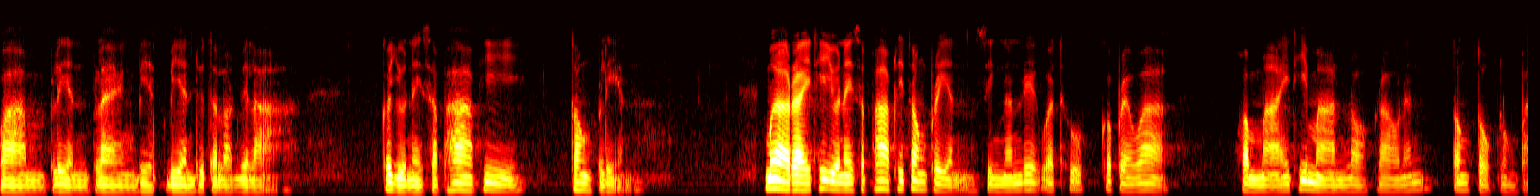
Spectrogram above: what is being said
ความเปลี่ยนแปลงเบียดเบียนอยู่ตลอดเวลา ก็อยู่ในสภาพที่ต้องเปลี่ยน เมื่ออะไรที่อยู่ในสภาพที่ต้องเปลี่ยน สิ่งนั้นเรียกว่าทุกข์ก็แปลว่า ความหมายที่มารหลอกเรานั้นต้องตกลงไป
